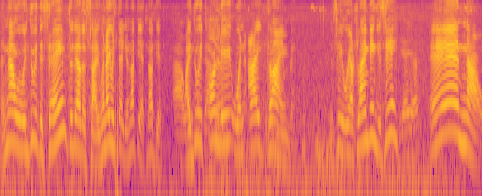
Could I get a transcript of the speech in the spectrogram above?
And now we will do it the same to the other side. When I will tell you, not yet, not yet. Ah, I do it only when I climb. You see, we are climbing, you see? Yeah, yeah. And now,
